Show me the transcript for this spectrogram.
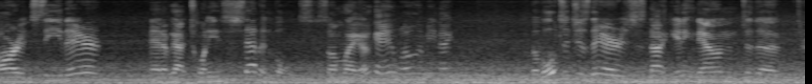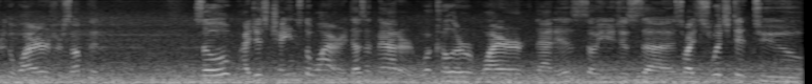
R and C there, and I've got 27 volts. So I'm like, okay, well, I mean, I, the voltage is there, it's just not getting down to the through the wires or something. So I just changed the wire. It doesn't matter what color wire that is. So you just, uh, so I switched it to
